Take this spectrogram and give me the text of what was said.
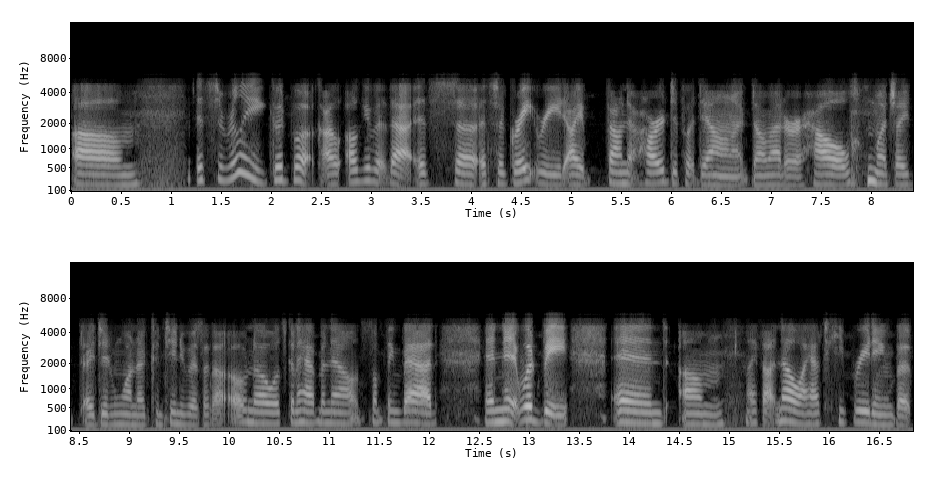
Um, it's a really good book. I'll, I'll give it that. It's uh, it's a great read. I found it hard to put down, no matter how much I I didn't want to continue. Because I thought, oh no, what's going to happen now? It's something bad, and it would be. And um, I thought, no, I have to keep reading. But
